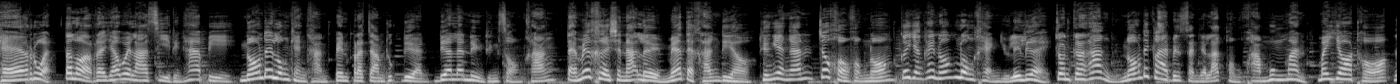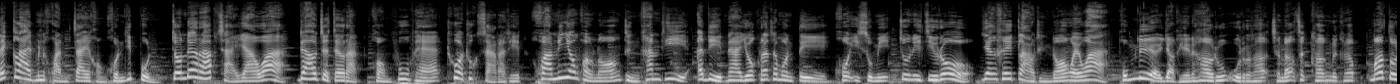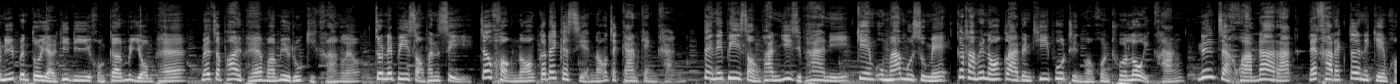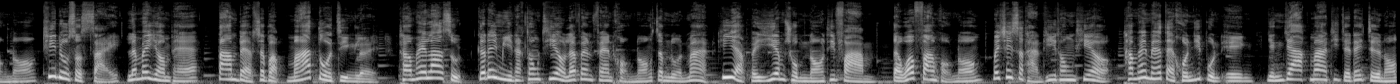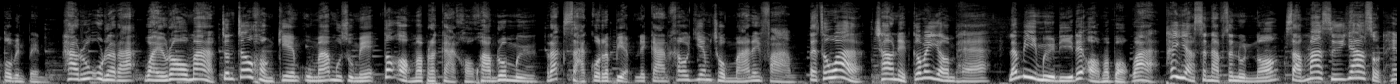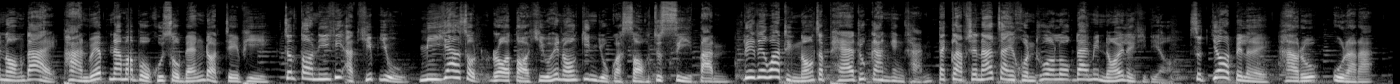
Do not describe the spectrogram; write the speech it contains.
พ้รวด ตลอดระยะเวลา 4-5 ปี น้องได้ลงแข่งขันเป็นประจำทุกเดือน เดือนละ 1-2 ครั้ง แต่ไม่เคยชนะเลยแม้แต่ครั้งเดียว ถึงอย่างนั้นเจ้าของของน้องก็ยังให้น้องลงแข่งอยู่เรื่อยๆ จนกระทั่งน้องได้กลายเป็นสัญลักษณ์ของความมุ่งมั่น ไม่ย่อท้อและกลายเป็นขวัญใจของคนญี่ปุ่น จนได้รับฉายาว่า ดาวเจดจรัสของผู้แพ้ทั่วทุกสารทิศความนิยมของน้องถึงขั้นที่อดีตนายกรัฐมนตรีโคอิซุมิจุนอิจิโร่ยังเคยกล่าวถึงน้องไว้ว่า ผมเนี่ยอยากเห็นฮารุอุระชนะสักครั้งนะครับ มาตัวนี้เป็นตัวอย่างที่ดีของการไม่ยอมแพ้แม้จะพ่ายแพ้มาไม่รู้กี่ครั้งแล้ว จนในปี 2004 เจ้าของน้องก็ได้เกษียณน้องจากการแข่งขัน แต่ในปี 2025 นี้เกมอุมะมูซูเมะก็ทำให้น้องกลายเป็นที่พูดถึงของคนทั่วโลกอีกครั้ง เนื่องจากความน่ารักและคาแรคเตอร์ในเกมของน้อง ที่ดูสดใสและไม่ยอมแพ้ตามแบบฉบับม้าตัวจริงเลย ทำให้ล่าสุดก็ได้มีนักท่องเที่ยวและแฟนๆของน้องจำนวนมาก ที่อยากไปเยี่ยมชมน้องที่ฟาร์ม แต่ว่าฟาร์มของน้องไม่ใช่สถานที่ท่องเที่ยวทำให้แม้แต่คนญี่ปุ่นเองยังยากมากที่จะได้เจอน้องตัวเป็นๆฮารุอุระไวรัลมาก จนเจ้าของเกมอุมะมูซุเมะต้องออกมาประกาศขอความร่วมมือ รักษากฎระเบียบในการเข้าเยี่ยมชมม้าในฟาร์ม แต่ทว่าชาวเน็ตก็ไม่ยอมแพ้ และมีมือดีได้ออกมาบอกว่า ถ้าอยากสนับสนุนน้อง สามารถซื้อหญ้าสดให้น้องได้ ผ่านเว็บ namabokusobank.jp จนตอนนี้ที่อัดคลิปอยู่ มีหญ้าสดรอต่อคิวให้น้องกินอยู่กว่า 2.4 ตัน เรียกได้ว่าถึงน้องจะแพ้ทุกการแข่งขัน แต่กลับชนะใจคนทั่วโลกได้ไม่น้อยเลยทีเดียว สุดยอดไปเลยฮารุอุระระ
